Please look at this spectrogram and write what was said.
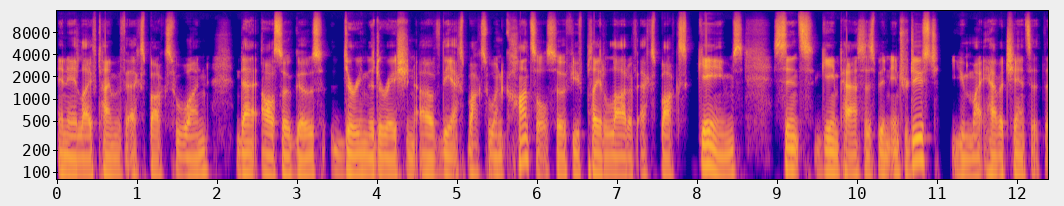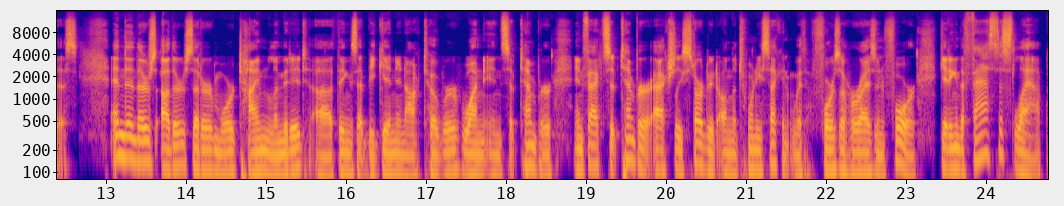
in a lifetime of Xbox One. That also goes during the duration of the Xbox One console. So if you've played a lot of Xbox games since Game Pass has been introduced, you might have a chance at this. And then there's others that are more time limited, uh, things that begin in October, one in September. In fact, September actually started on the 22nd with Forza Horizon 4 getting the fastest lap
